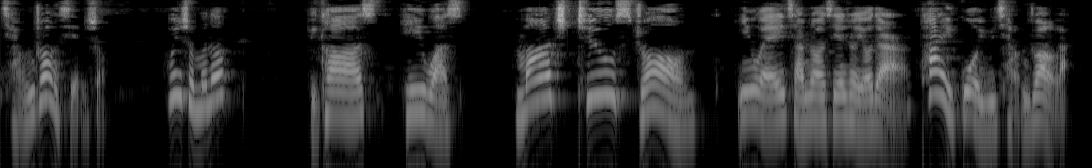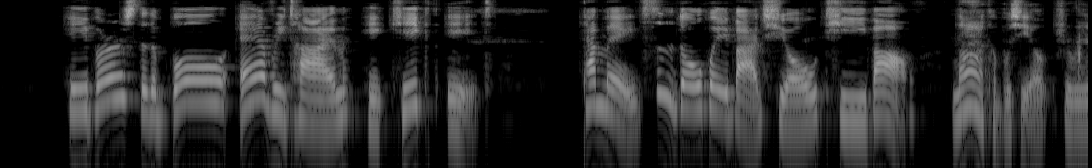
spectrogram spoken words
强壮先生。为什么呢？Because he was much too strong。因为强壮先生有点太过于强壮了。He burst the ball every time he kicked it。他每次都会把球踢爆，那可不行，是不是？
